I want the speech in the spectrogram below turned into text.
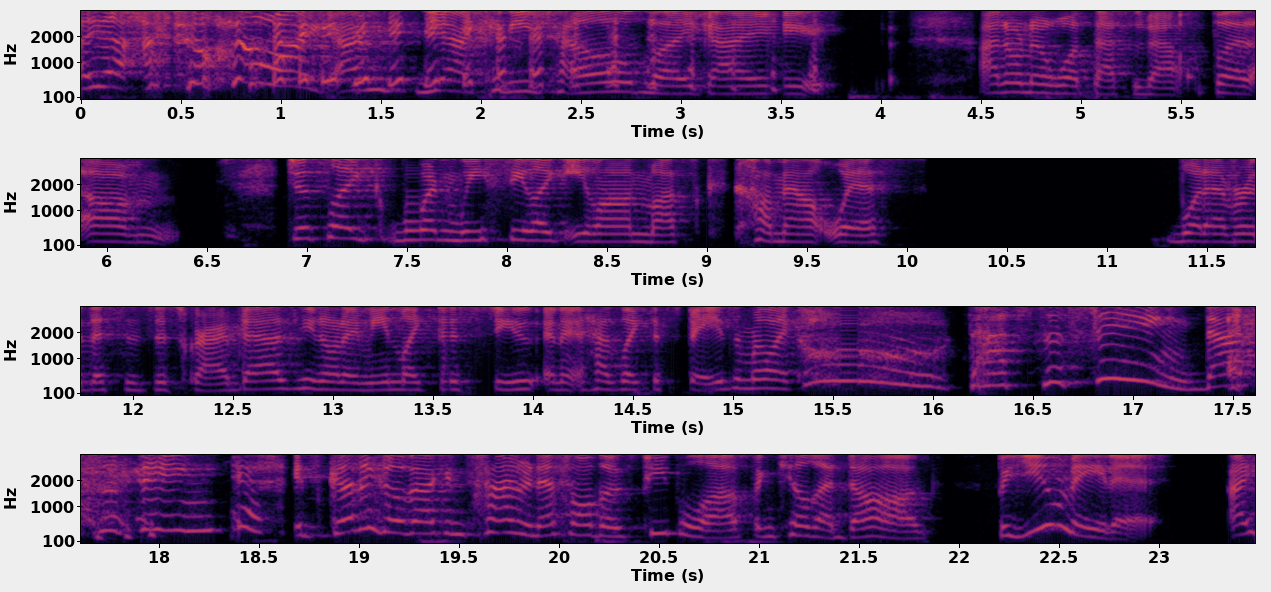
Yeah, I don't know. Like, I'm, yeah, can you tell? Like, I, I don't know what that's about, but um, just like when we see like Elon Musk come out with whatever this is described as, you know what I mean? Like the suit, and it has like the spades, and we're like, oh, that's the thing. That's the thing. It's gonna go back in time and f all those people up and kill that dog. But you made it. I,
